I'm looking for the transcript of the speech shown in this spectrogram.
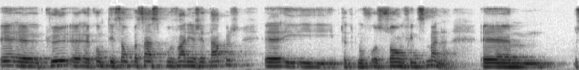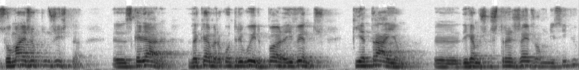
eh, eh, que a competição passasse por várias etapas e, e, portanto, que não fosse só um fim de semana. Sou mais apologista, se calhar, da Câmara contribuir para eventos que atraiam, digamos, estrangeiros ao município,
